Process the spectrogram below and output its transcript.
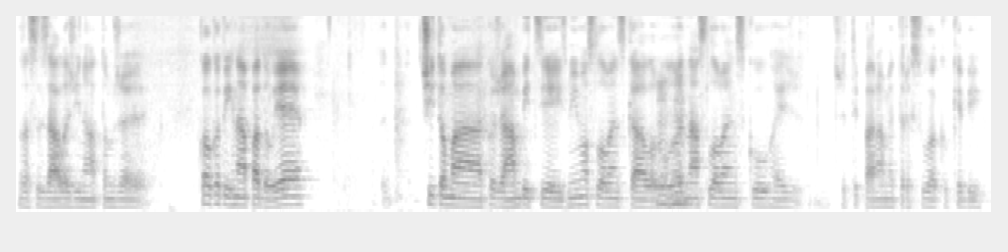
zase záleží na tom, že koľko tých nápadov je, či to má akože ambície ísť mimo Slovenska alebo len na Slovensku, hej, že tie parametre sú ako keby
